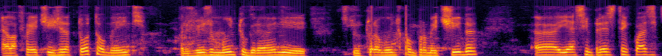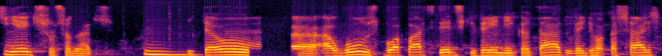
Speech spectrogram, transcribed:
ela foi atingida totalmente prejuízo muito grande, estrutura muito comprometida, uh, e essa empresa tem quase 500 funcionários. Hum. Então, uh, alguns, boa parte deles que vêm de Encantado, vêm de Roca Salles,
